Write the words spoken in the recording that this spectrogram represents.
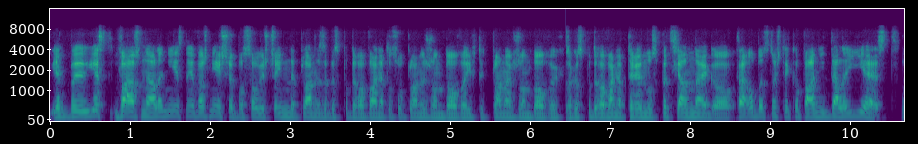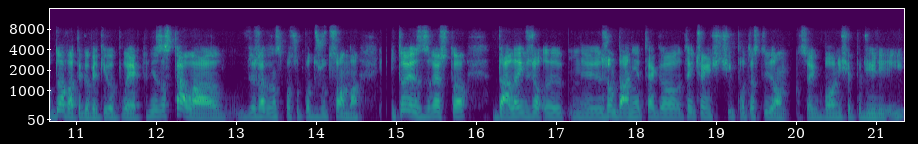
jakby jest ważne, ale nie jest najważniejsze, bo są jeszcze inne plany zagospodarowania, to są plany rządowe i w tych planach rządowych zagospodarowania terenu specjalnego, ta obecność tej kopalni dalej jest. Budowa tego wielkiego projektu nie została w żaden sposób odrzucona i to jest zresztą dalej y, y, żądanie tego, tej części protestujących, bo oni się podzielili.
